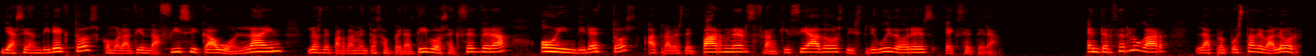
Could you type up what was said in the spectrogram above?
ya sean directos, como la tienda física u online, los departamentos operativos, etc., o indirectos, a través de partners, franquiciados, distribuidores, etc. En tercer lugar, la propuesta de valor,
